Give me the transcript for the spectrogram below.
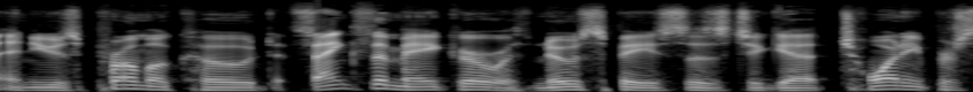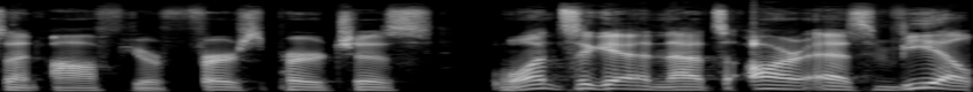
and use promo code Thank the Maker with no spaces to get 20% off your first purchase. Once again, that's rsvlts.com.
